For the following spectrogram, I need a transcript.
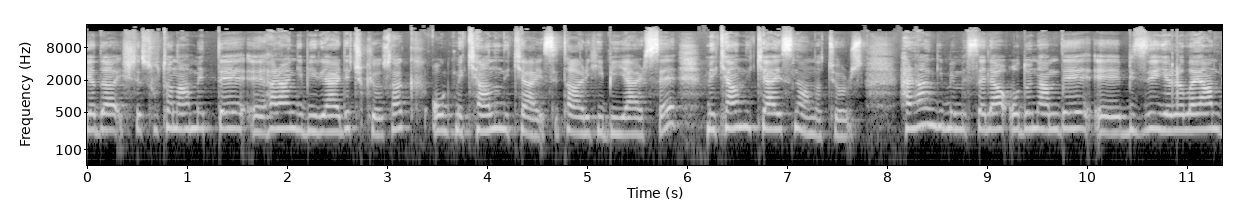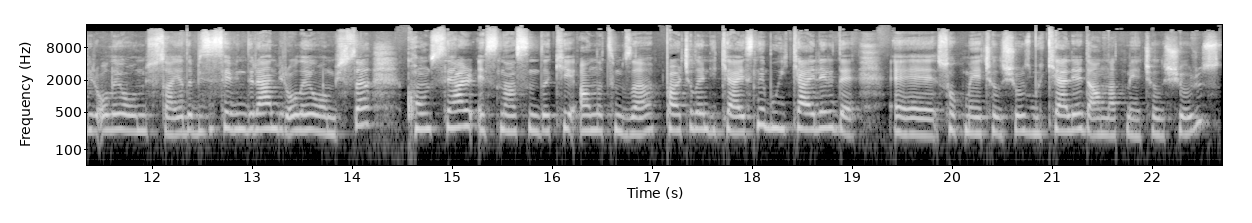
Ya da işte Sultanahmet'te e, herhangi bir yerde çıkıyorsak o mekanın hikayesi tarihi bir yerse mekanın hikayesini anlatıyoruz. Herhangi bir mesela o dönemde e, bizi yaralayan bir olay olmuşsa ya da bizi sevindiren bir olay olmuşsa konser esnasındaki anlatımıza parçaların hikayesine bu hikayeleri de e, sokmaya çalışıyoruz. Bu hikayeleri de anlatmaya çalışıyoruz.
